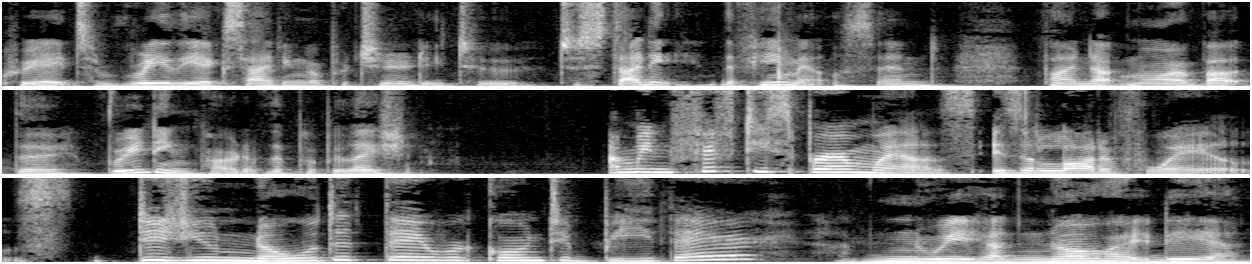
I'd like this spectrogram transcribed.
creates a really exciting opportunity to, to study the females and find out more about the breeding part of the population. I mean, 50 sperm whales is a lot of whales. Did you know that they were going to be there? We had no idea.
